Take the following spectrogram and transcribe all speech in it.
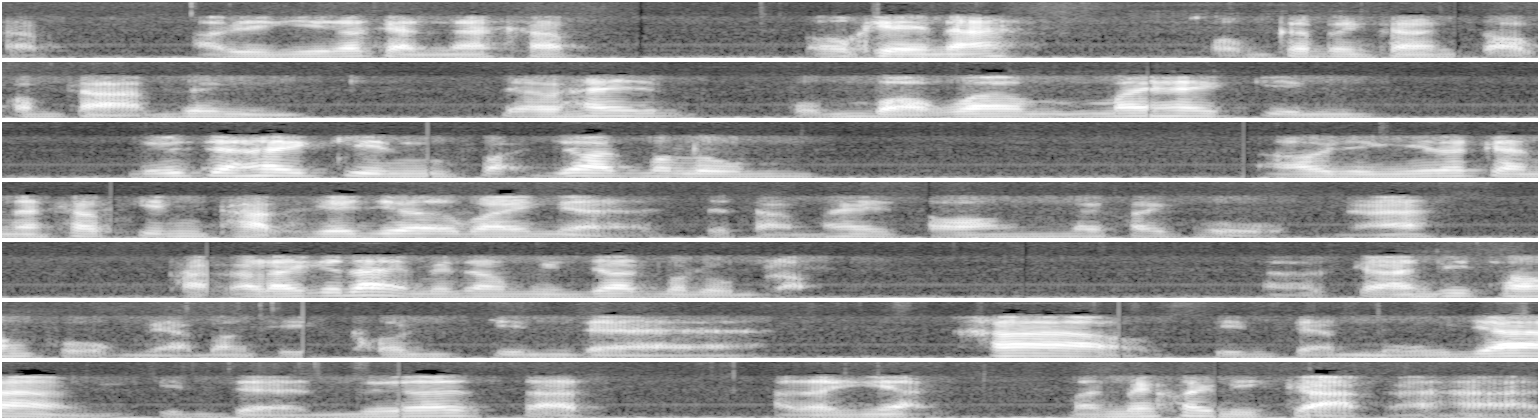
ครับ เอาอย่างนี้แล้วกันนะครับ โอเคนะ ผมก็เป็นการตอบคำถามซึ่งจะให้ ผมบอกว่าไม่ให้กิน หรือจะให้กินยอดมะรุม เอาอย่างนี้แล้วกันนะครับ กินผักเยอะๆไว้เนี่ย จะทำให้ท้องไม่ค่อยผูกนะผักอะไรก็ได้ไม่ต้องมียอดมะรุมหรอกอการที่ท้องผูกเนี่ย บางทีคนกินแต่ข้าว กินแต่หมูย่าง กินแต่เนื้อสัตว์อะไรเงี้ย มันไม่ค่อยมีกากอาหาร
